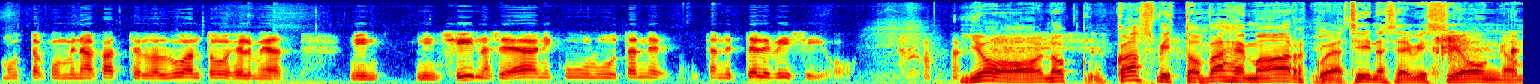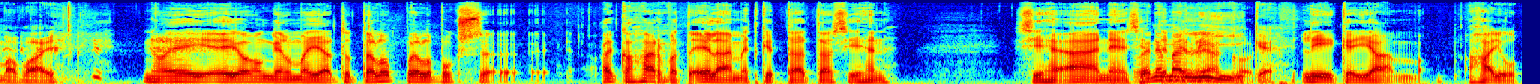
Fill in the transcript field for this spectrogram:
Mutta kun minä katselen luonto-ohjelmia, niin, niin siinä se ääni kuuluu tänne, tänne televisioon. Joo, no kasvit on vähemmän arkoja, siinä se ei vissi ongelma vai? No ei, ei ole ongelma ja tota, loppujen lopuksi äh, aika harvat eläimetkin taitaa siihen, siihen ääneen sitten enemmän reagoida. liike. Liike ja hajut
